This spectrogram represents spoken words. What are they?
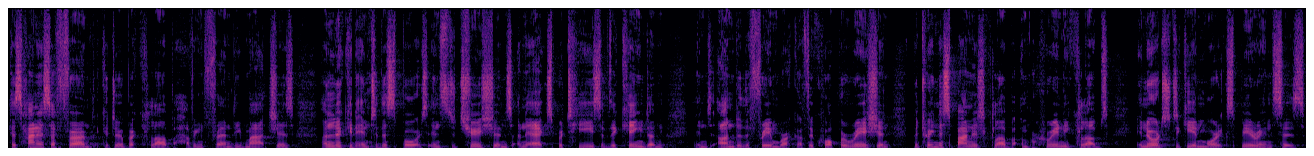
His Highness affirmed Qurdoba Club having friendly matches and looking into the sports institutions and expertise of the kingdom in, under the framework of the cooperation between the Spanish club and Bahraini clubs in order to gain more experiences.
